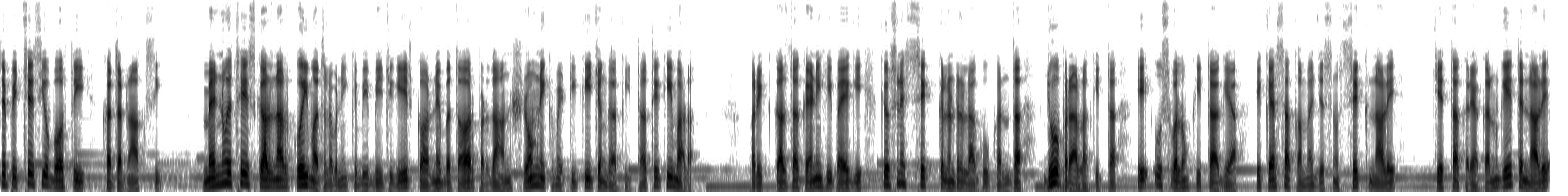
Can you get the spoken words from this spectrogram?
ਦੇ ਪਿੱਛੇ ਸੀ ਉਹ ਬਹੁਤ ਹੀ ਖਤਰਨਾਕ ਸੀ। ਮੈਨੂੰ ਇੱਥੇ ਇਸ ਗੱਲ ਨਾਲ ਕੋਈ ਮਤਲਬ ਨਹੀਂ ਕਿ ਬੀਬੀ ਜਗੀਰ ਕੌਰ ਨੇ ਬਤੌਰ ਪ੍ਰਧਾਨ, ਸ਼੍ਰੋਮਣੀ ਕਮੇਟੀ ਕੀ ਚੰਗਾ ਕੀਤਾ ਤੇ ਕੀ ਮਾੜਾ। ਪਰ ਇੱਕ ਗੱਲ ਤਾਂ ਕਹਿਣੀ ਹੀ ਪਏਗੀ ਕਿ ਉਸਨੇ ਸਿੱਖ ਕੈਲੰਡਰ ਲਾਗੂ ਕਰਨ ਦਾ ਜੋ ਉਪਰਾਲਾ ਕੀਤਾ, ਇਹ ਉਸ ਵੱਲੋਂ ਕੀਤਾ ਗਿਆ। ਇੱਕ ਐਸਾ ਕੰਮ ਹੈ ਜਿਸ ਨੂੰ ਸਿੱਖ ਨਾਲੇ ਚੇਤਾ ਕਰਿਆ ਕਰਨਗੇ ਤੇ ਨਾਲੇ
